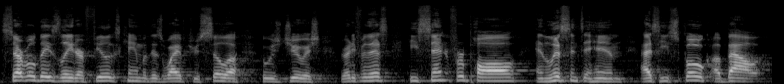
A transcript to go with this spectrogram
Several days later, Felix came with his wife Drusilla, who was Jewish. Ready for this? He sent for Paul and listened to him as he spoke about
